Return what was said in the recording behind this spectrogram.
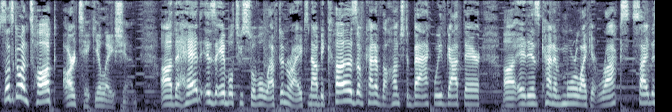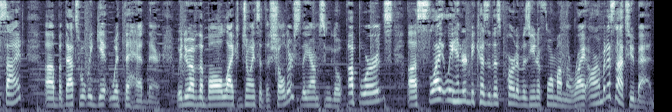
So let's go and talk articulation. Uh, the head is able to swivel left and right. Now, because of kind of the hunched back we've got there, uh, it is kind of more like it rocks side to side, uh, but that's what we get with the head there. We do have the ball like joints at the shoulder, so the arms can go upwards. Uh, slightly hindered because of this part of his uniform on the right arm, but it's not too bad.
